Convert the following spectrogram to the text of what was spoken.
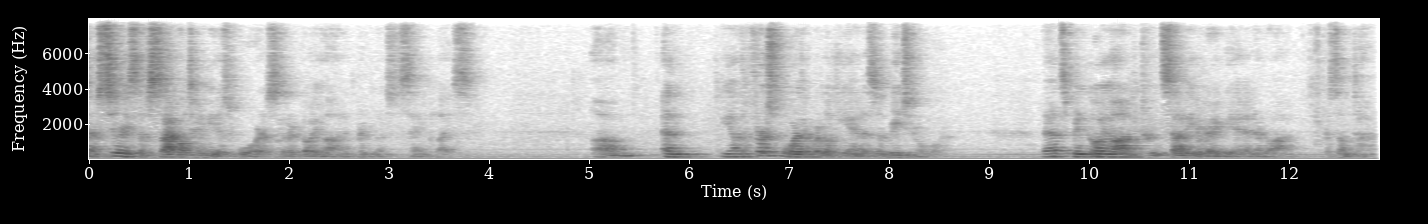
are a series of simultaneous wars that are going on in pretty much the same place. Um, and you know, the first war that we're looking at is a regional war. That's been going on between Saudi Arabia and Iran for some time.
